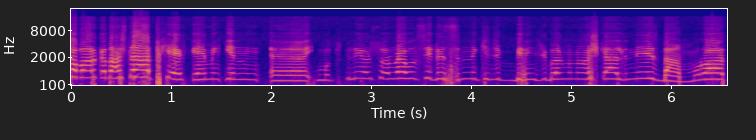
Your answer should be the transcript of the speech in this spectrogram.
Merhaba arkadaşlar, PKF Gaming'in e, Multiplayer Survival serisinin ikinci, birinci bölümüne hoş geldiniz. Ben Murat.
